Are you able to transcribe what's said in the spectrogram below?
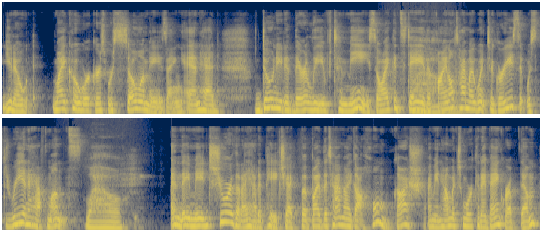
you know, my coworkers were so amazing and had donated their leave to me so I could stay. Wow. The final time I went to Greece, it was three and a half months. Wow. And they made sure that I had a paycheck. But by the time I got home, gosh, I mean, how much more could I bankrupt them?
